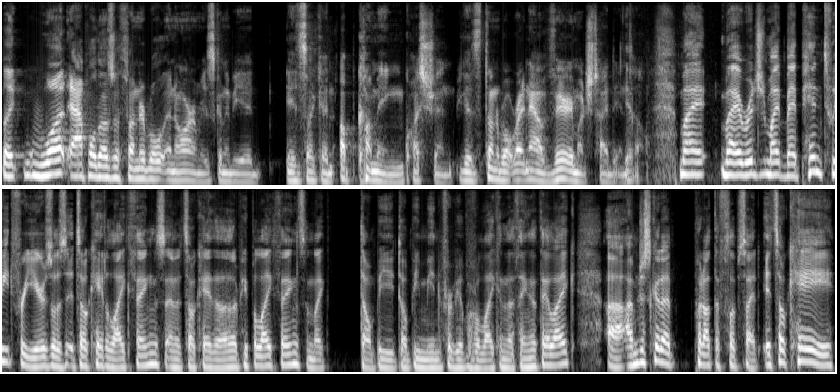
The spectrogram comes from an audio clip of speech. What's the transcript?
Like what Apple does with Thunderbolt and ARM is going to be a it's like an upcoming question because Thunderbolt right now very much tied to Intel. my my original my, my pin tweet for years was it's okay to like things and it's okay that other people like things and like don't be don't be mean for people for liking the thing that they like. Uh, I'm just gonna put out the flip side. It's okay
